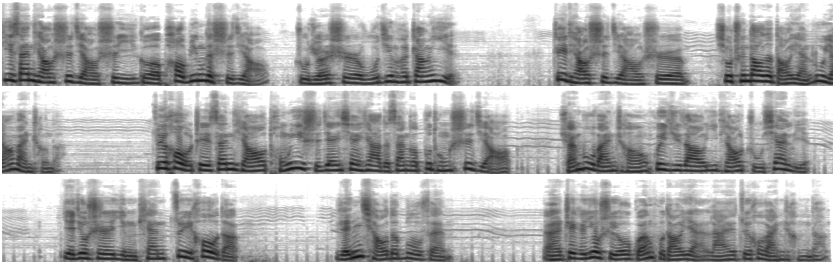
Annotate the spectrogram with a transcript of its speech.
第三条视角是一个炮兵的视角，主角是吴京和张译。这条视角是《绣春刀》的导演陆阳完成的。最后这三条同一时间线下的三个不同视角，全部完成汇聚到一条主线里，也就是影片最后的人桥的部分。呃，这个又是由管虎导演来最后完成的。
